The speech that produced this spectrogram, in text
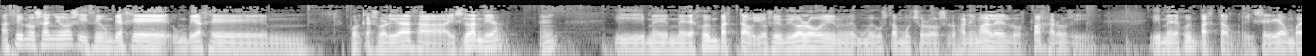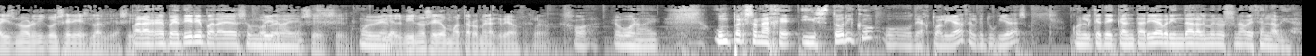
Hace unos años hice un viaje, un viaje mm, por casualidad a Islandia ¿eh? y me, me, dejó impactado. Yo soy biólogo y me, me gustan mucho los, los, animales, los pájaros y, y, me dejó impactado. Y sería un país nórdico y sería Islandia, sí. Para repetir y para es un Correcto, vino ahí. Sí, sí. Muy bien. Y el vino sería un matarromera crianza, claro. Joder, qué bueno ahí. Un personaje histórico o de actualidad, el que tú quieras, con el que te encantaría brindar al menos una vez en la vida.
